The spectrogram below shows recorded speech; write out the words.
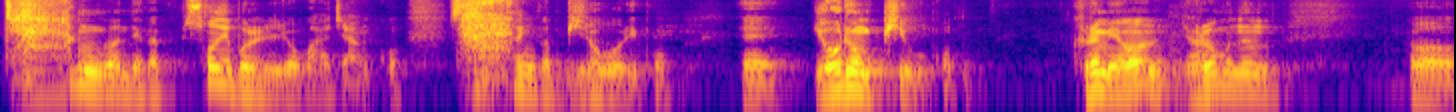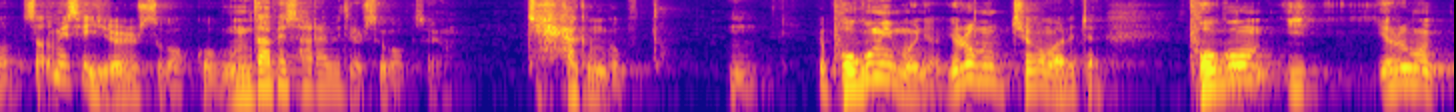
작은 건 내가 손해 보려고 하지 않고 작은 거 밀어버리고 예, 요령 피우고 그러면 여러분은 어, 서밋에 이를 수가 없고 응답의 사람이 될 수가 없어요. 작은 것부터. 음. 복음이 뭐냐? 여러분 제가 말했잖아요. 복음 이, 여러분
